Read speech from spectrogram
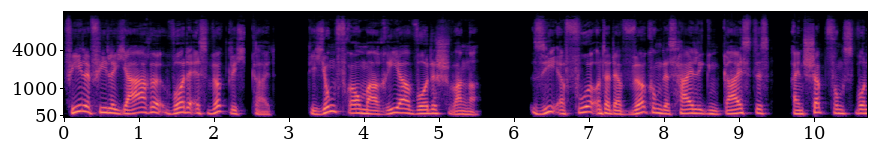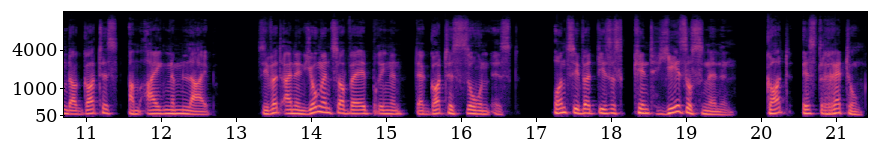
Viele, viele Jahre wurde es Wirklichkeit. Die Jungfrau Maria wurde schwanger. Sie erfuhr unter der Wirkung des Heiligen Geistes ein Schöpfungswunder Gottes am eigenen Leib. Sie wird einen Jungen zur Welt bringen, der Gottes Sohn ist. Und sie wird dieses Kind Jesus nennen. Gott ist Rettung.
